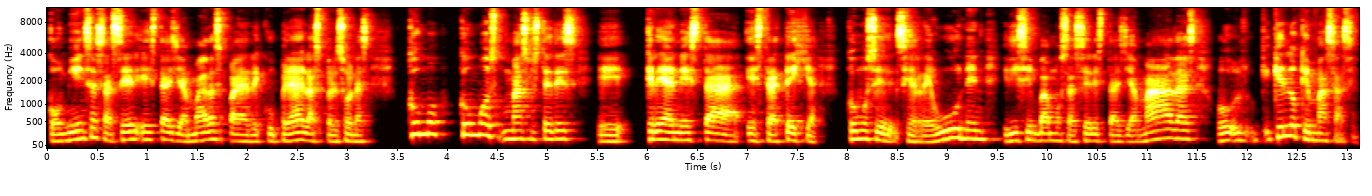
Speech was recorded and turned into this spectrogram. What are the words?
comienzas a hacer estas llamadas para recuperar a las personas. ¿Cómo, cómo más ustedes eh, crean esta estrategia? ¿Cómo se, se, reúnen y dicen vamos a hacer estas llamadas? ¿O qué, es lo que más hacen?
